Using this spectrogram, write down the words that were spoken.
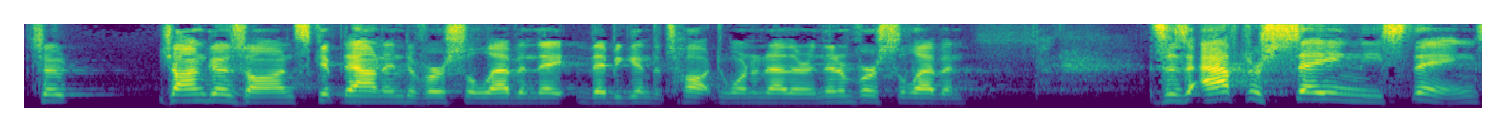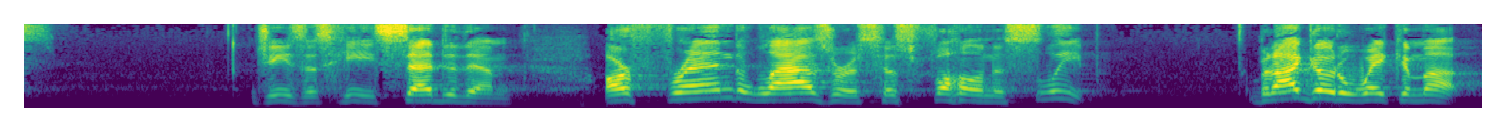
So John goes on, skip down into verse 11. They, they begin to talk to one another. And then in verse 11, it says, After saying these things, Jesus, he said to them, Our friend Lazarus has fallen asleep, but I go to wake him up.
